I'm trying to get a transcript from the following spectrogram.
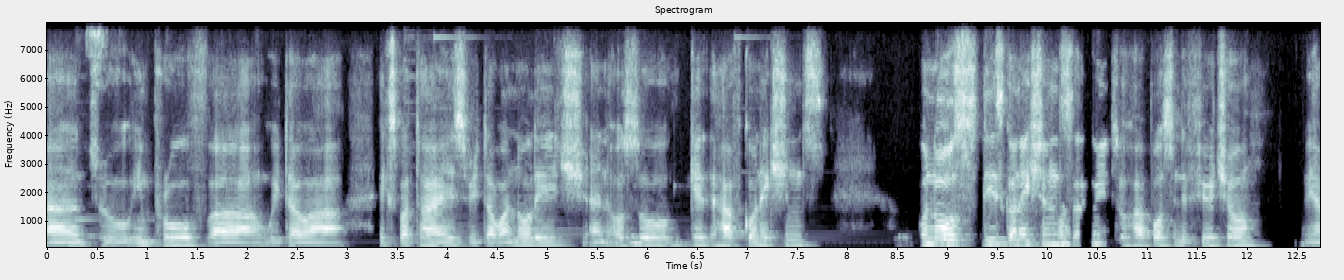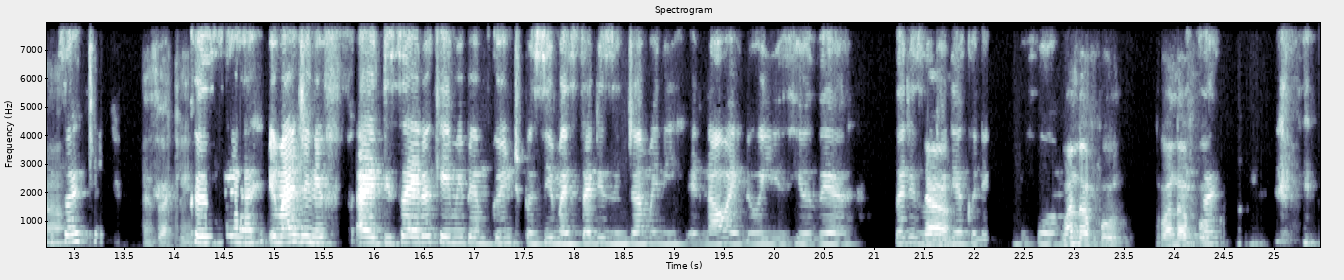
uh, to improve uh, with our expertise, with our knowledge, and also get have connections. Who knows? These connections are going to help us in the future. Yeah. Exactly. Exactly. Because yeah, imagine if I decide, okay, maybe I'm going to pursue my studies in Germany, and now I know you you're there. That is already yeah. a connection before. Wonderful. Wonderful. Exactly.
